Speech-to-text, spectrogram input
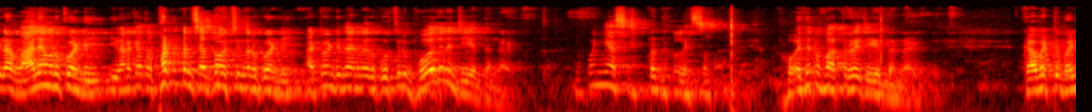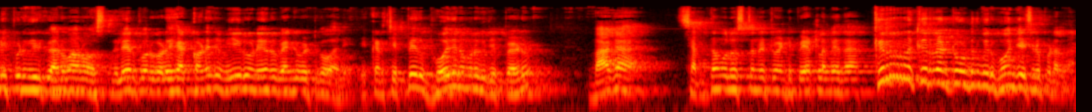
ఇలా వాలేమనుకోండి ఈ వెనకాల పట్టం శబ్దం వచ్చిందనుకోండి అటువంటి దాని మీద కూర్చొని భోజనం చేయొద్దన్నాడు. ఉపన్యాసం చెప్పద్దాం లేదు భోజనం మాత్రమే చేయొద్దన్నాడు. కాబట్టి మళ్ళీ ఇప్పుడు మీకు అనుమానం వస్తుంది. లేనిపోరు కూడా అక్కడి నుంచి మీరు నేను బెంగ పెట్టుకోవాలి. ఇక్కడ చెప్పేది భోజనమునకు చెప్పాడు. బాగా శబ్దములు వస్తున్నటువంటి పీటల మీద కిర్రు కిర్రు అంటూ ఉంటుంది మీరు భోజనం చేసినప్పుడల్లా.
